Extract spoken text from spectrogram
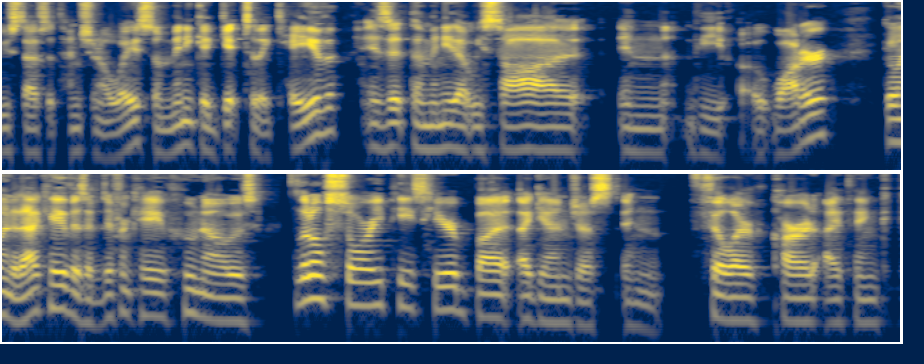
Gustav's attention away so Minnie could get to the cave. Is it the Minnie that we saw in the uh, water? Going to that cave? Is it a different cave? Who knows? Little story piece here, but again, just in filler card, I think.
